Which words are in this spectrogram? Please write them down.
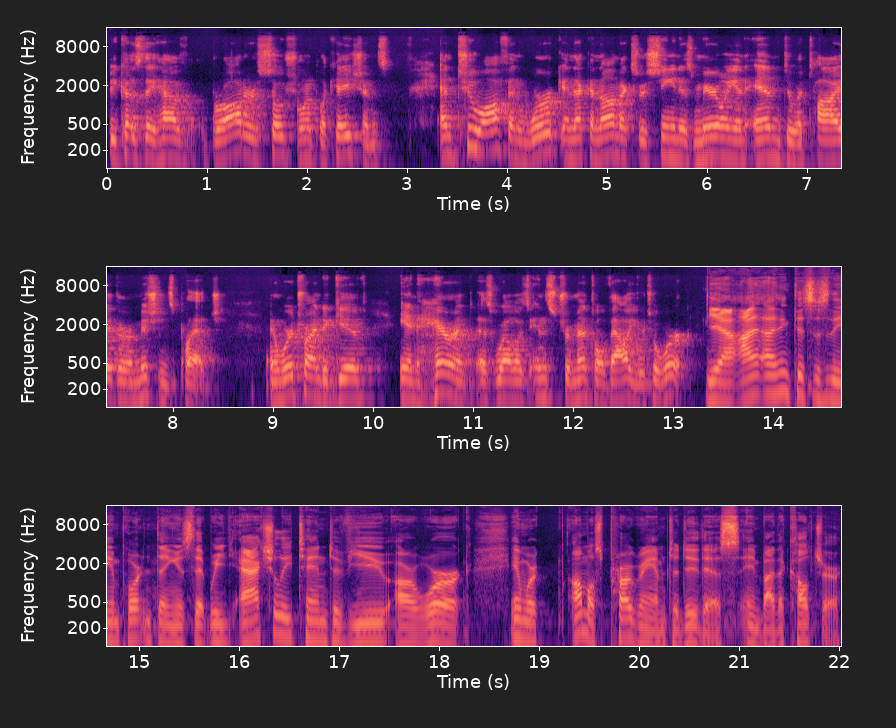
because they have broader social implications. And too often, work and economics are seen as merely an end to a tithe or a missions pledge. And we're trying to give inherent as well as instrumental value to work. Yeah, I, I, think this is the important thing is that we actually tend to view our work, and we're almost programmed to do this by the culture.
